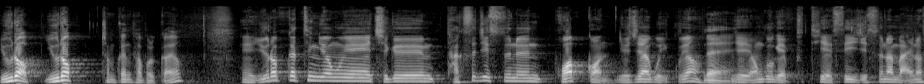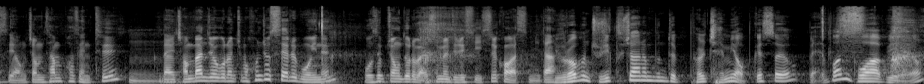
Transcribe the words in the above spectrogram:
유럽 유럽 잠깐 가볼까요? 예, 유럽 같은 경우에 지금 닥스 지수는 보합권 유지하고 있고요. 네. 이제 영국 FTSE 지수는 마이너스 0.3%. 음. 그다음에 전반적으로는 좀 혼조세를 보이는 모습 정도로 말씀을 드릴 수 있을 것 같습니다. 유럽은 주식 투자하는 분들 별 재미 없겠어요? 매번 보합이에요.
